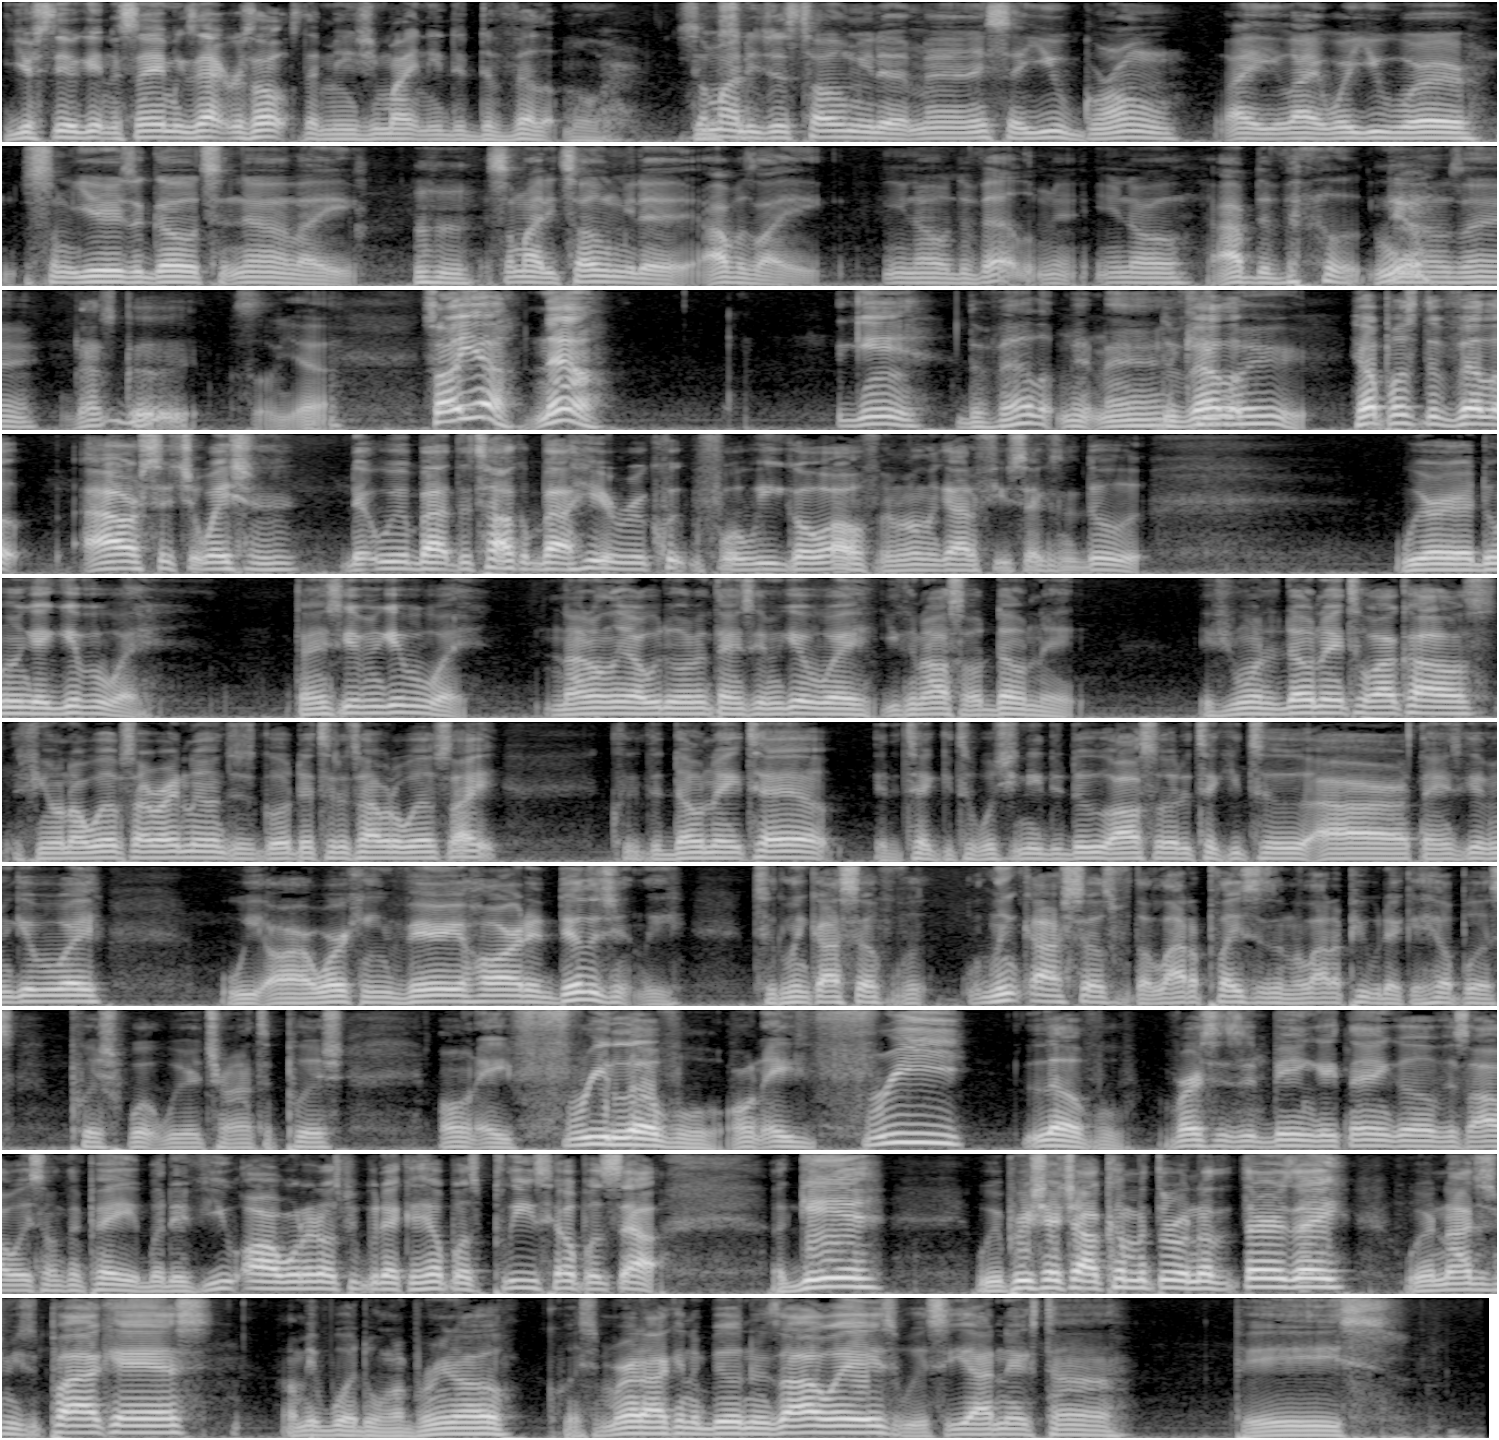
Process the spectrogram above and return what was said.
you're still getting the same exact results, that means you might need to develop more. Somebody just told me that man. They say you've grown, like like where you were some years ago to now. Like Mhm. somebody told me that. I was like, you know, development. You know, I've developed. You Yeah. know what I'm saying? That's good. So yeah, So yeah, now again, development, man. Develop. help us develop our situation that we're about to talk about here real quick before we go off and we only got a few seconds to do it. We are doing a giveaway. Thanksgiving giveaway. Not only are we doing a Thanksgiving giveaway, you can also donate. If you want to donate to our cause, if you're on our website right now, just go there to the top of the website, click the donate tab. It'll take you to what you need to do. Also, it'll take you to our Thanksgiving giveaway. We are working very hard and diligently to link ourselves with link ourselves with a lot of places and a lot of people that can help us push what we're trying to push on a free level, on a free level versus it being a thing of it's always something paid. But if you are one of those people that can help us, please help us out. Again, We appreciate y'all coming through another Thursday. We're not just music podcast. I'm your boy Duan Bruno. Quincy Murdoch in the building as always. We'll see y'all next time. Peace.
